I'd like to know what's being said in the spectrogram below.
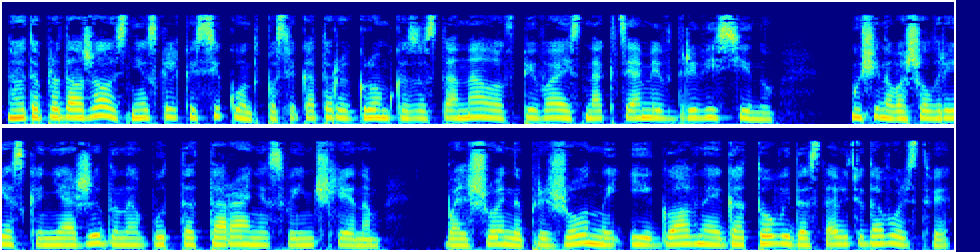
Но это продолжалось несколько секунд, после которых громко застонала, впиваясь ногтями в древесину. Мужчина вошел резко, неожиданно, будто тараня своим членом. Большой, напряженный и, главное, готовый доставить удовольствие.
